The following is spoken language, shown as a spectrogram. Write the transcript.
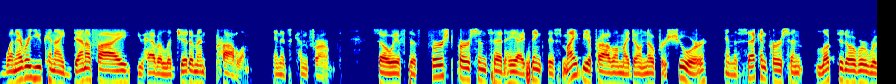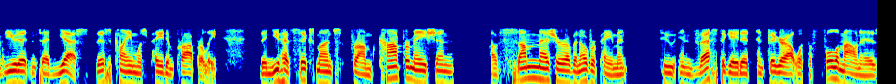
whenever you can identify you have a legitimate problem and it's confirmed. So if the first person said, hey, I think this might be a problem, I don't know for sure, and the second person looked it over, reviewed it, and said, yes, this claim was paid improperly, then you have six months from confirmation of some measure of an overpayment to investigate it and figure out what the full amount is,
